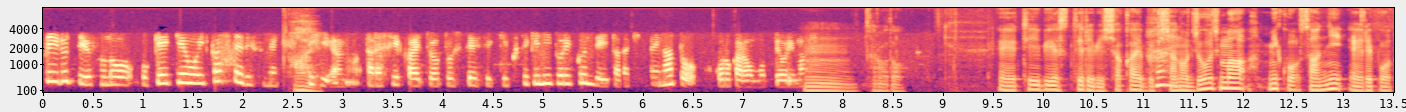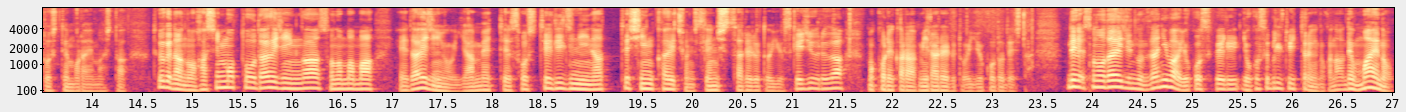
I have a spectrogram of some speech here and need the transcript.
ているっていうそのご経験を生かしてですね、はいぜひあの新しい会長として積極的に取り組んでいただきたいなと心から思っております。うんなるほどえー、TBS テレビ社会部記者の城島美子さんに、えー、レポートしてもらいました。というわけであの橋本大臣がそのまま、えー、大臣を辞めてそして理事になって新会長に選出されるというスケジュールが、まあ、これから見られるということでした。でその大臣の座には横滑り横滑りと言ったらいいのかな？でも前の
